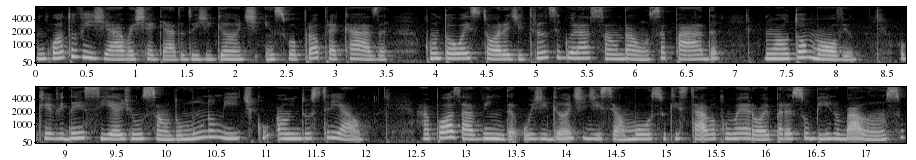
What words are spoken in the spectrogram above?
Enquanto vigiava a chegada do gigante em sua própria casa, contou a história de transfiguração da onça parda num automóvel, o que evidencia a junção do mundo mítico ao industrial. Após a vinda, o gigante disse ao moço que estava com o herói para subir no balanço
